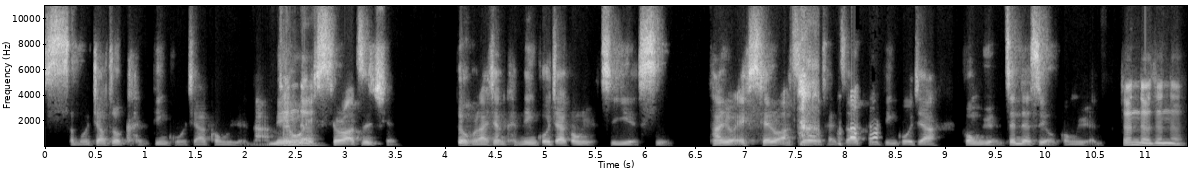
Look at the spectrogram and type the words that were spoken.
什么叫做垦丁国家公园啊，没有 Xterra 之前。对我来讲，垦丁国家公园是夜市。它有 Xterra 之后，我才知道垦丁国家公园真的是有公园。真的，真的，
